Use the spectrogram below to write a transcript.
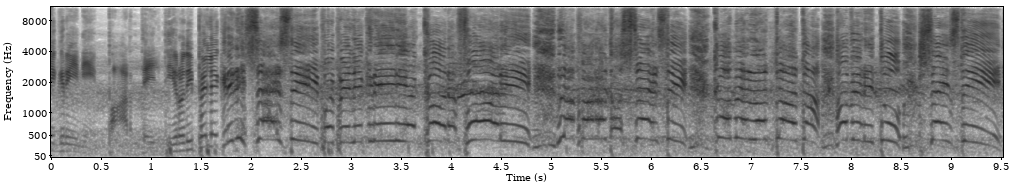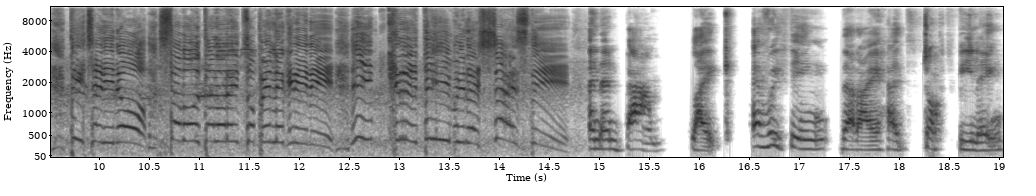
Pellegrini parte il tiro di Pellegrini, Szczesny! Poi Pellegrini ancora fuori! La parata Szczesny! Come all'andata! Tu Szczesny! Dice di no! Stavolta Lorenzo Pellegrini! Incredibile Szczesny! And then bam, like everything that I had stopped feeling,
